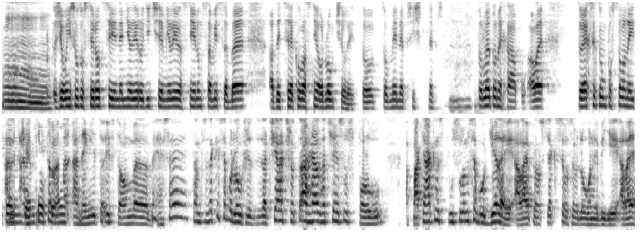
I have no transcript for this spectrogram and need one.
Hmm. Protože oni jsou to siroci, neměli rodiče, měli vlastně jenom sami sebe a teď se jako vlastně odloučili. To, to mi nepřiš, nepřiš, tohle to nechápu, ale to, jak se k tomu postavil Nathan a, během toho to, filmu... A, a není to i v tom eh, ve hře? Tam se taky se odloučí. Začíná čtvrtá hra, začíná jsou spolu a pak nějakým způsobem se oddělej, ale prostě jak se o sebe dlouho nevidí, ale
